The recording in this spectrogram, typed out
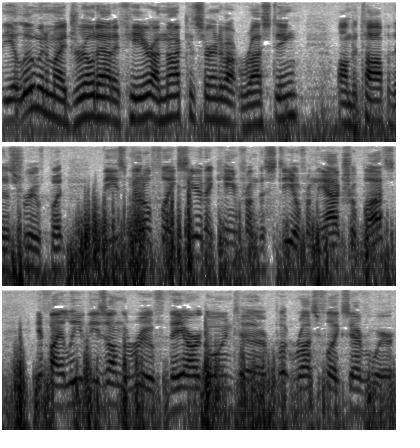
The aluminum I drilled out of here, I'm not concerned about rusting on the top of this roof, but these metal flakes here that came from the steel, from the actual bus, if I leave these on the roof, they are going to put rust flakes everywhere.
